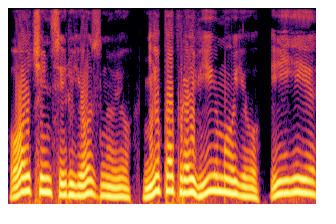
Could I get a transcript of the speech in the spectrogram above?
очень серьезную, непоправимую, и...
